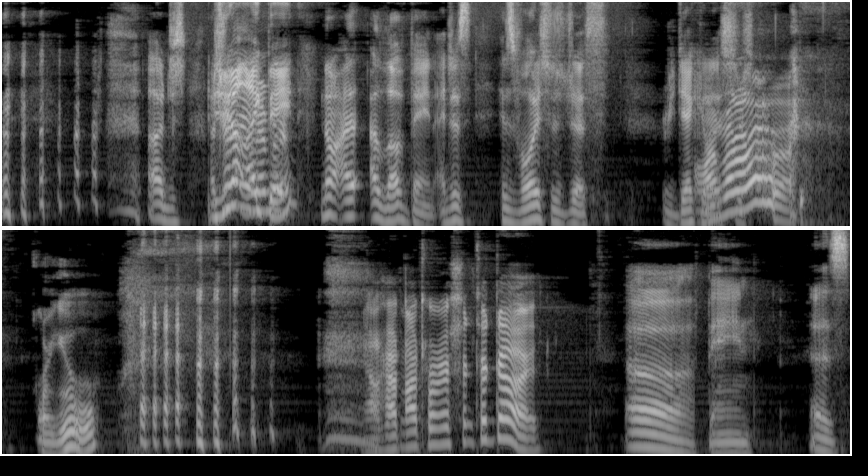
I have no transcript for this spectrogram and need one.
uh, just I'm did you not like remember- Bane? No, I I love Bane. I just his voice is just ridiculous. Or you. I'll have my permission to die. oh, Bane. That was,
